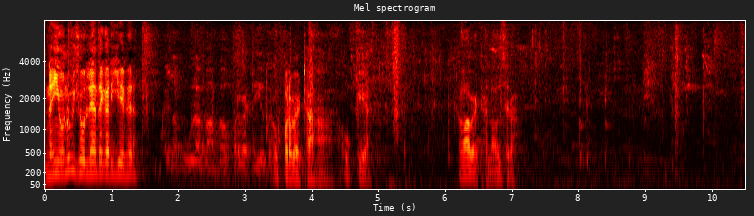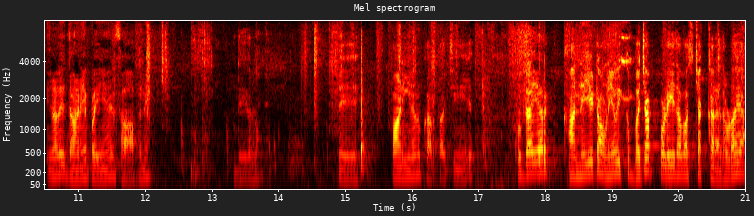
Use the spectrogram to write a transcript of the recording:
ਨਹੀਂ ਉਹਨੂੰ ਵੀ ਛੋਲਿਆਂ ਤੇ ਕਰੀਏ ਫਿਰ। ਪੂਰਾ ਬੰਬਾ ਉੱਪਰ ਬੈਠਾ ਉੱਪਰ ਬੈਠਾ ਹਾਂ ਓਕੇ ਆ। ਆ ਬੈਠਾ ਲਾਲ ਸਿਰਾ। ਇਹਨਾਂ ਦੇ ਦਾਣੇ ਪਏ ਆ ਸਾਫ਼ ਨੇ। ਦੇਖ ਲਓ। ਤੇ ਪਾਣੀ ਇਹਨਾਂ ਨੂੰ ਕਰਤਾ ਚੇਂਜ ਖੁੱਡਾ ਯਾਰ ਖਾਨੇ ਜੇ ਢਾਉਣੇ ਉਹ ਇੱਕ ਬਚਾ ਪਲੇ ਦਾ ਬਸ ਚੱਕਰ ਹੈ ਥੋੜਾ ਜਿਹਾ।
